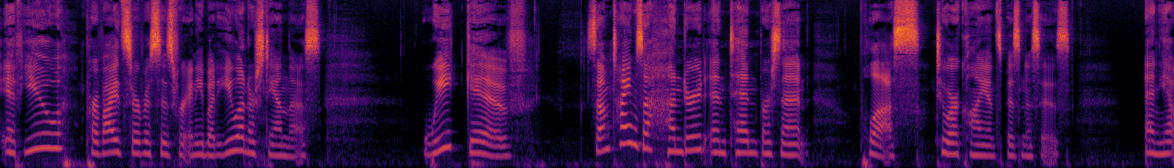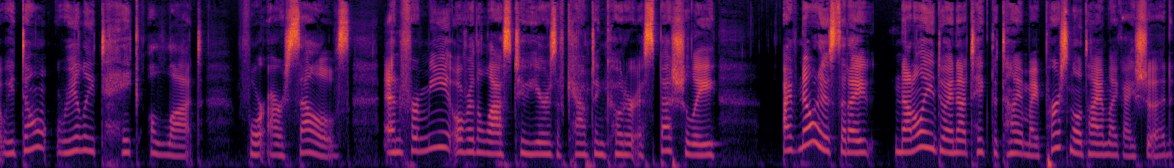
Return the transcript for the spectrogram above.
if you provide services for anybody, you understand this. We give sometimes 110% plus to our clients' businesses. And yet we don't really take a lot for ourselves. And for me, over the last two years of Captain Coder, especially, I've noticed that I not only do I not take the time, my personal time, like I should,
